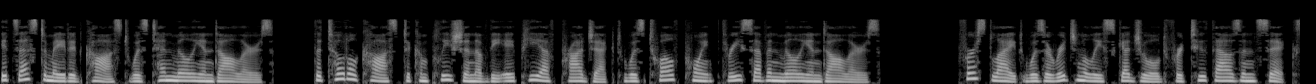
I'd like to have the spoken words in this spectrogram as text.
Its estimated cost was $10 million. The total cost to completion of the APF project was $12.37 million. First light was originally scheduled for 2006,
